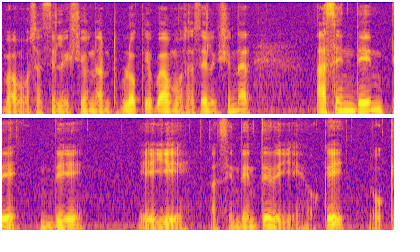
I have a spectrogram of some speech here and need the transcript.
vamos a seleccionar tu bloque vamos a seleccionar ascendente de y ascendente de y ok ok.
